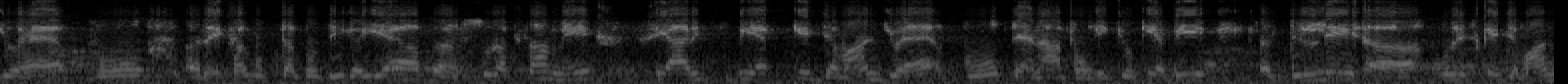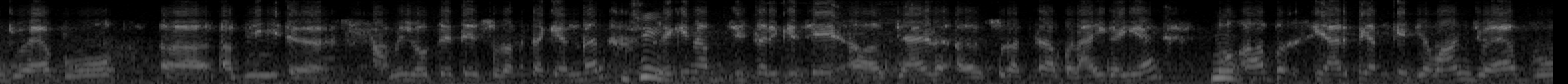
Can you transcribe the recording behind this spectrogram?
जो है वो रेखा गुप्ता को दी गई है। अब सुरक्षा में सीआरपीएफ के जवान जो है वो तैनात होंगे क्योंकि अभी दिल्ली पुलिस के जवान जो है वो अभी शामिल होते थे सुरक्षा के अंदर। लेकिन अब जिस तरीके से जैड सुरक्षा बढ़ाई गई है तो अब सीआरपीएफ के जवान जो है वो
